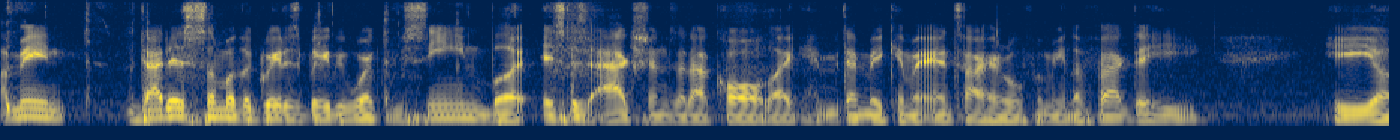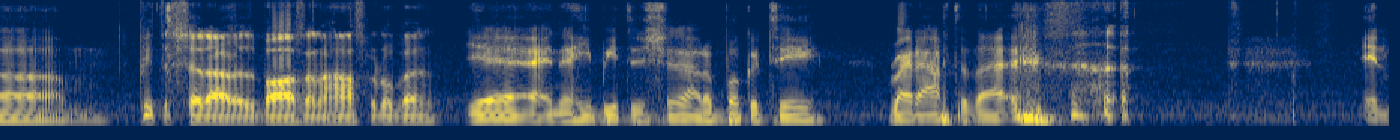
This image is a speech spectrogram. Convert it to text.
I mean, that is some of the greatest baby work we've seen, but it's his actions that I call like him, that make him an anti-hero for me. The fact that he he um Beat the shit out of his boss on the hospital bed. yeah, and then he beat the shit out of Booker T right after that. in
